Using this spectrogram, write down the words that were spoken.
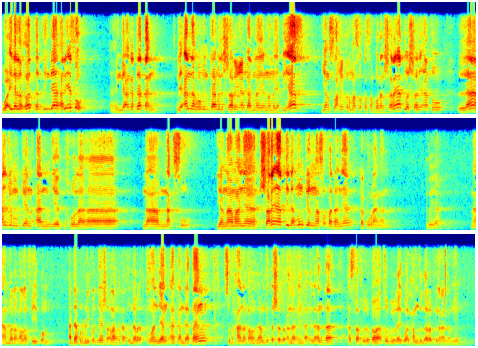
Wa ilal ghad dan hingga hari esok. Hingga akan datang. Li'annahu min kamil syariah karena yang namanya qiyas yang sahih termasuk kesempurnaan syariat wa syariatu la yumkin an yadkhulaha na'am naqsu. Yang namanya syariat tidak mungkin masuk padanya kekurangan. Gitu ya. Na'am barakallahu fikum. Ada berikutnya insyaallah kita tunda pada pertemuan yang akan datang. Subhanakallahumma wa bihamdika asyhadu an la ilaha illa anta astaghfiruka wa atubu ilaik. Walhamdulillahirabbil alamin.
